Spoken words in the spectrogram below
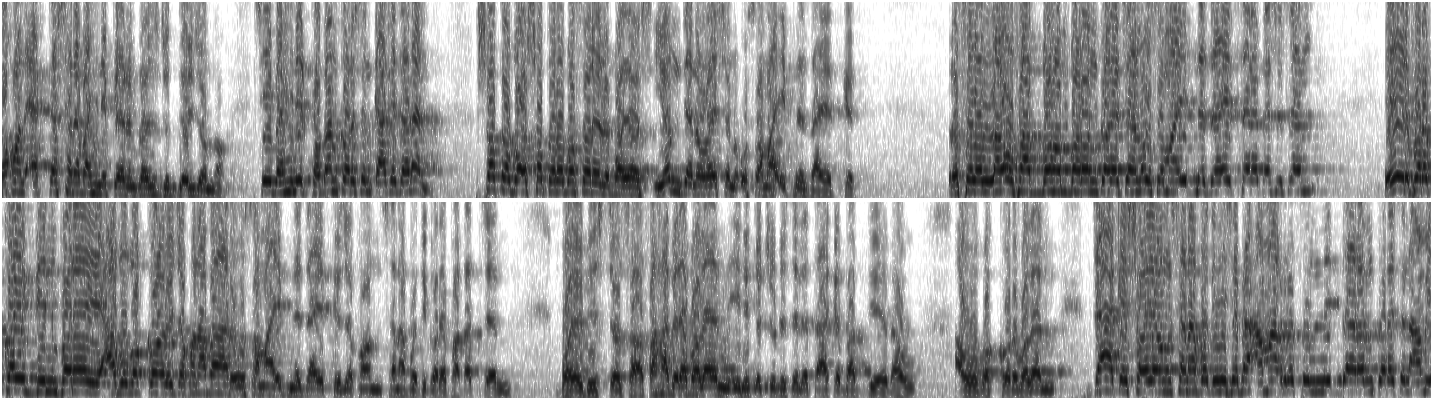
তখন একটা সেনাবাহিনী প্রেরণ করেন যুদ্ধের জন্য। সেই বাহিনীর প্রদান করেছেন কাকে জানেন? শত সতেরো বছরের বয়স ইয়ং জেনারেশন ওসামা ইবনে জায়েদকে। রাসূলুল্লাহ উফাত বহন বরণ করেছেন, ওসামা ইবনে জায়েদ ফেরত এসেছেন। এরপরে কয়েকদিন পরে আবু বকর যখন আবার ওসামা ইবনে জায়েদকে যখন সেনাপতি করে পাঠাচ্ছেন বয়োবিষ্ট সাহাবীরা বলেন, ইনি তো ছোট ছেলে, তাকে বাদ দিয়ে দাও। আবু বকর বলেন, যাকে স্বয়ং সেনাপতি হিসেবে আমার রাসূল নির্ধারণ করেছেন, আমি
